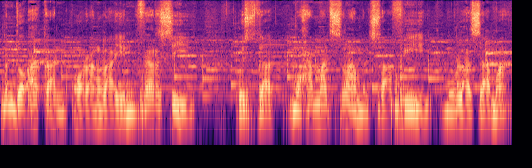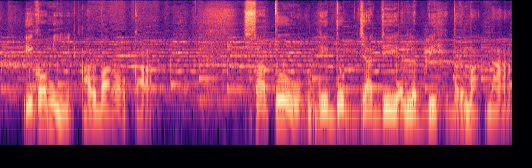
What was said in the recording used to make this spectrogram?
mendoakan orang lain versi Ustadz Muhammad Slamet Safi Mulazama Ikomi Al-Barokah. Satu, hidup jadi lebih bermakna.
